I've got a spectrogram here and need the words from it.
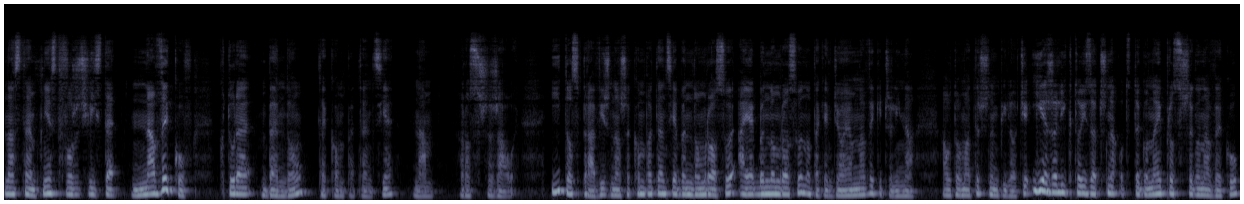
następnie stworzyć listę nawyków, które będą te kompetencje nam rozszerzały. I to sprawi, że nasze kompetencje będą rosły, a jak będą rosły, no tak jak działają nawyki, czyli na automatycznym pilocie. I jeżeli ktoś zaczyna od tego najprostszego nawyku,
